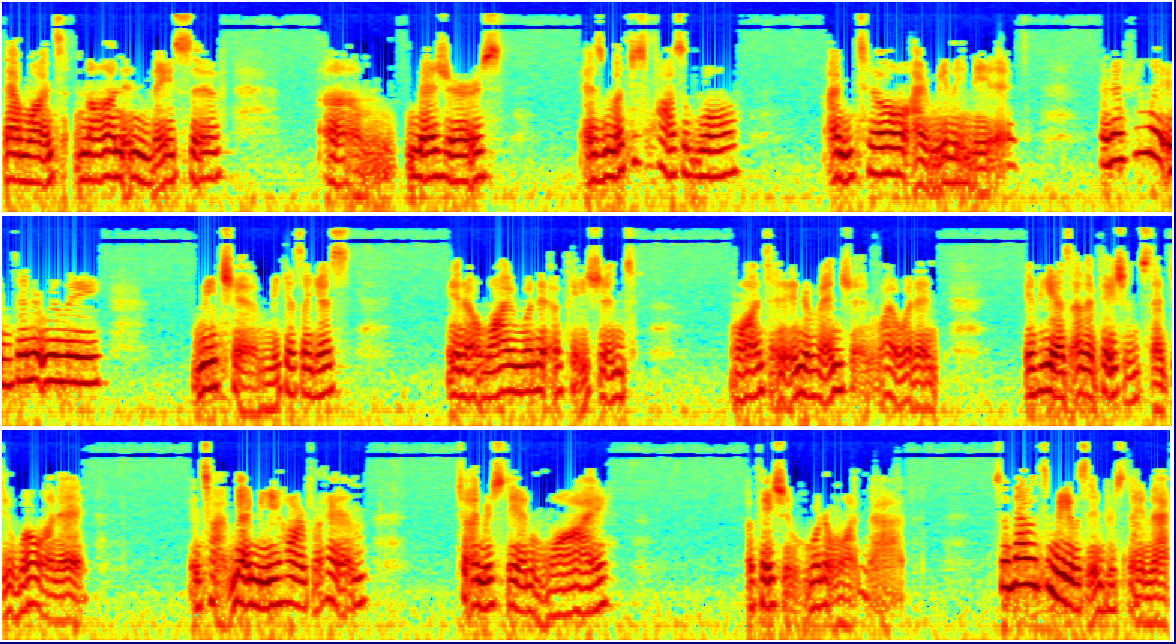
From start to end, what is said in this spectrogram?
that wants non-invasive um, measures as much as possible until I really need it. And I feel like it didn't really reach him because I guess, you know, why wouldn't a patient want an intervention? Why wouldn't, if he has other patients that do well on it, it's it might be hard for him to understand why a patient wouldn't want that. So that to me was interesting that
